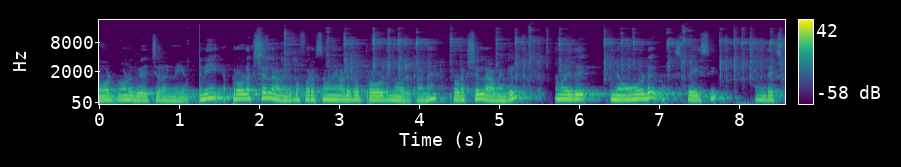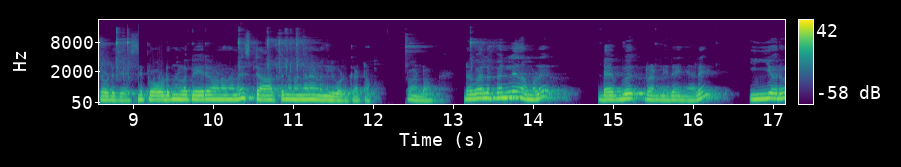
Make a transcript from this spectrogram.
നോട്ട് മോൺ ഉപയോഗിച്ച് റൺ ചെയ്യും. ഇനി പ്രൊഡക്ഷനിലാണ് ഇപ്പോൾ ഫോർ എക്സാമ്പിൾ ഞങ്ങളുടെ ഇപ്പോൾ പ്രോഡ് എന്ന് കൊടുക്കുകയാണ് പ്രൊഡക്ഷനിലാണെങ്കിൽ നമ്മളിത് node space index dot JS ഇനി പ്രോഡ് എന്നുള്ള പേര് വേണമെന്നാണ് സ്റ്റാർട്ട് എന്നാണ് അങ്ങനെ ആണെങ്കിൽ കൊടുക്കുക കേട്ടോ വേണ്ടോ ഡെവലപ്മെന്റിൽ നമ്മൾ ഡെവ് റൺ ചെയ്ത് കഴിഞ്ഞാൽ ഈ ഒരു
